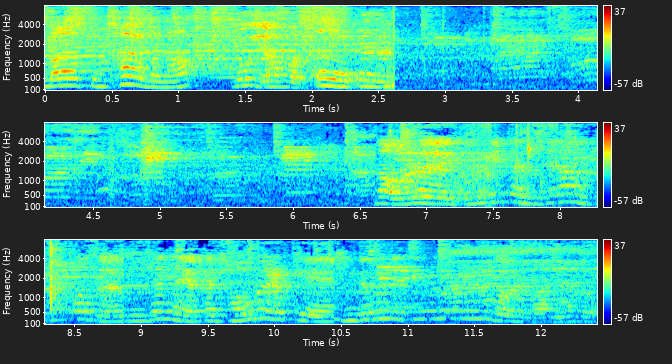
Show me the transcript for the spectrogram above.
나좀 차이가 나? 여기 한 번. 어, 어. 나 원래 눈 밑에는 세상이 컸거든. 요새는 약간 점을 이렇게 군데군데 찍는 걸 많이 하더라고.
